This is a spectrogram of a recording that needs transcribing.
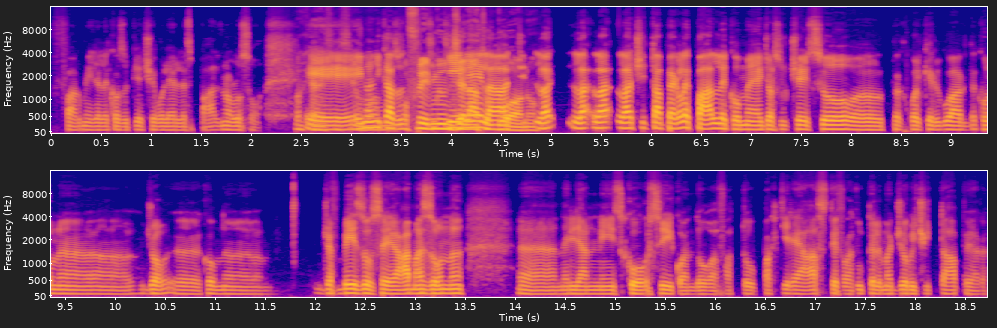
farmi delle cose piacevoli alle spalle, non lo so. Ok, E sì, sì, in ogni caso offrirmi un gelato la, buono. la- la- la- città per le palle come è già successo eh, per quel che riguarda con, eh, Gio- eh, con, eh, Jeff Bezos e Amazon eh, negli anni scorsi quando ha fatto partire aste fra tutte le maggiori città per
